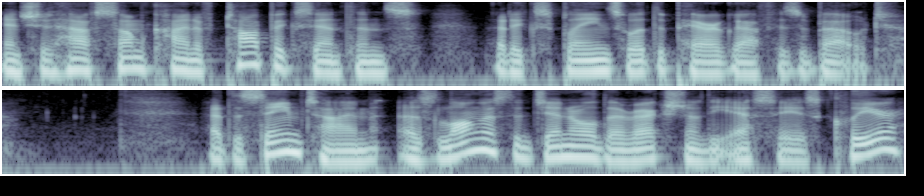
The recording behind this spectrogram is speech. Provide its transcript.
and should have some kind of topic sentence that explains what the paragraph is about. At the same time, as long as the general direction of the essay is clear,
